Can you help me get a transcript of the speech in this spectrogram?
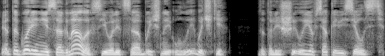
Это горе не согнало с его лица обычной улыбочки, зато лишило ее всякой веселости.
